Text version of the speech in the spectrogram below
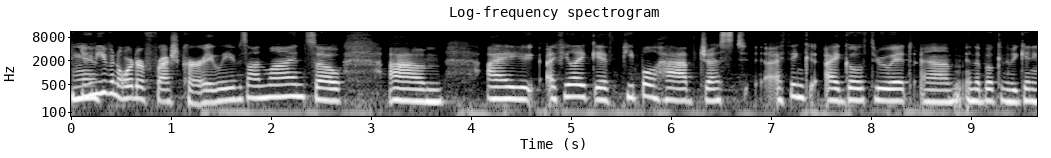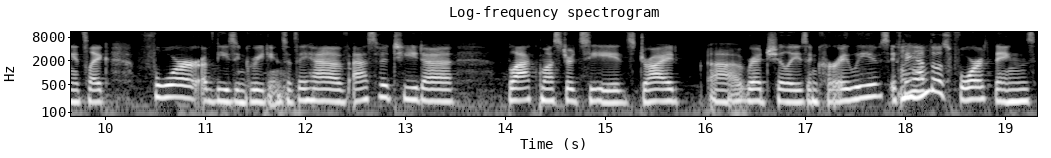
You can even order fresh curry leaves online. So, um, I I feel like if people have just, I think I go through it um, in the book in the beginning. It's like four of these ingredients. If they have asafoetida, black mustard seeds, dried uh, red chilies and curry leaves. If they have those four things,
